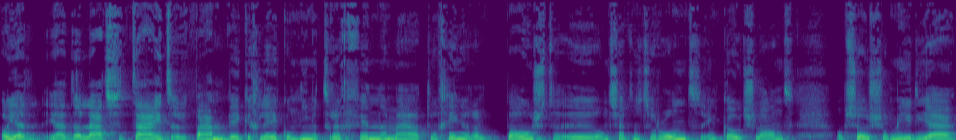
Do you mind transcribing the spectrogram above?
oh ja, ja, de laatste tijd, een paar weken geleden, kon ik niet meer terugvinden. Maar toen ging er een post uh, ontzettend rond in coachland op social media.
